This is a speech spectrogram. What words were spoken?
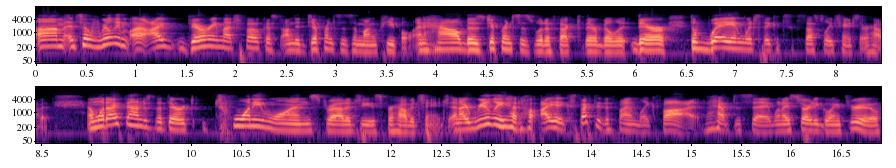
Um, and so, really, I very much focused on the differences among people and how those differences would affect their ability, their the way in which they could successfully change their habit. And what I found is that there are 21 strategies for habit change, and I really had I expected to find like five. I have to say when I started going through.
